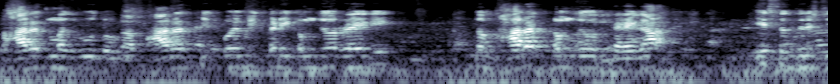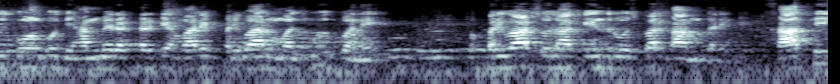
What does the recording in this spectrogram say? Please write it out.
भारत मज़बूत होगा। भारत की कोई भी कड़ी कमज़ोर रहेगी तो भारत कमज़ोर रहेगा। इस दृष्टिकोण को ध्यान में रख करके हमारे परिवार मज़बूत बने तो परिवार सुलह केंद्र उस पर काम करेंगे। साथ ही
